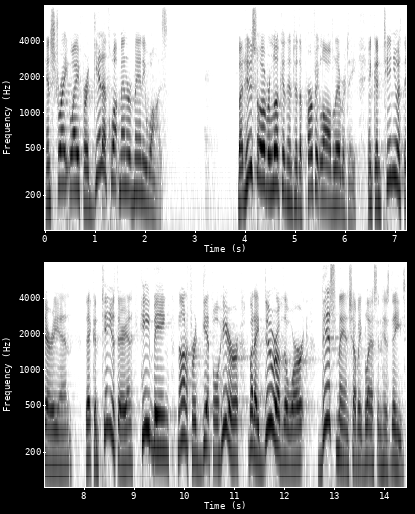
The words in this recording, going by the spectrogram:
and straightway forgetteth what manner of man he was. But whosoever looketh into the perfect law of liberty, and continueth therein, that continueth therein, he being not a forgetful hearer, but a doer of the work, this man shall be blessed in his deeds.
